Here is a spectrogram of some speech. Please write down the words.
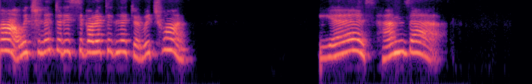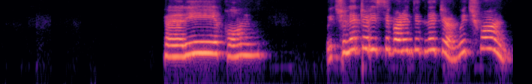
Huh? Which letter is separated letter? Which one? Yes, Hamza. فريق which letter is separated letter which one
